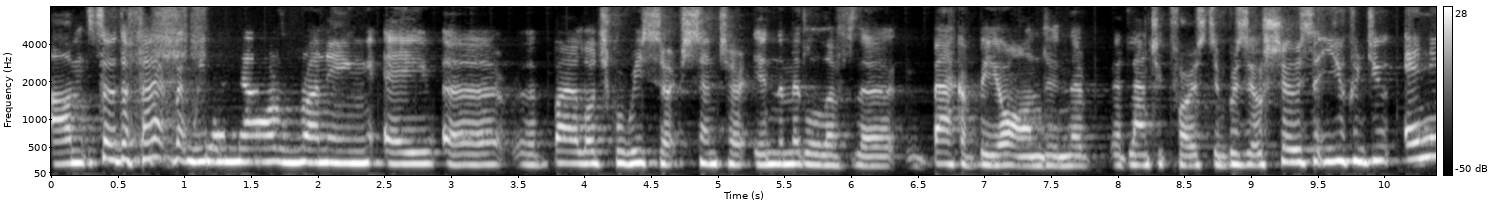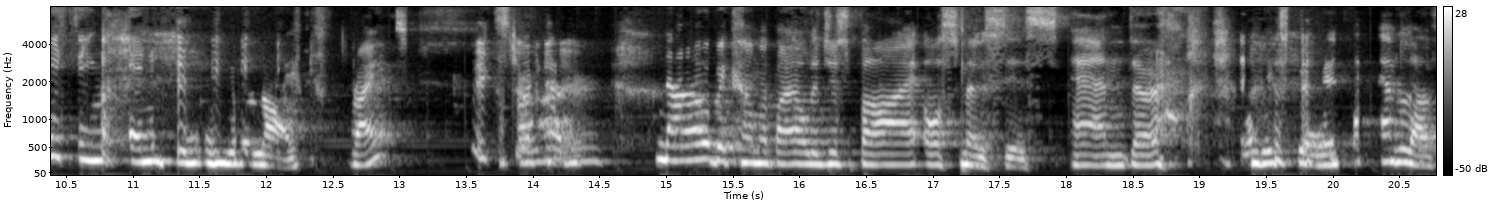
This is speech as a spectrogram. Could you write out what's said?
Um, so the fact that we are now running a, uh, a, biological research center in the middle of the back of beyond in the Atlantic forest in Brazil shows that you can do anything, anything in your life, right? Extraordinary. now become a biologist by osmosis and, uh, and experience and love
